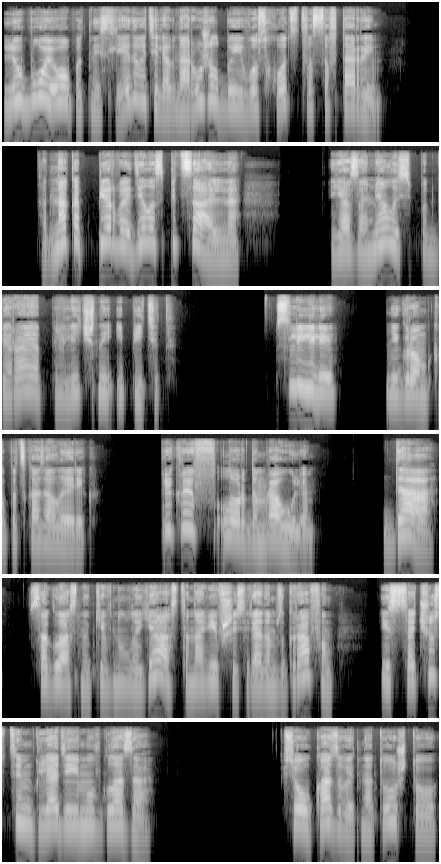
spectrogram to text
любой опытный следователь обнаружил бы его сходство со вторым. Однако первое дело специально — я замялась, подбирая приличный эпитет. «Слили», — негромко подсказал Эрик, прикрыв лордом Раулем. «Да», — согласно кивнула я, остановившись рядом с графом и с сочувствием глядя ему в глаза. Все указывает на то, что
